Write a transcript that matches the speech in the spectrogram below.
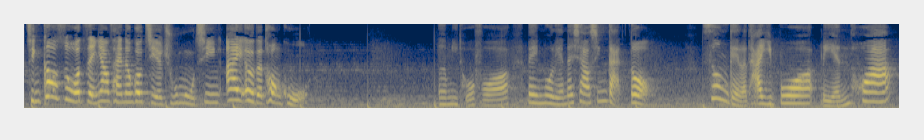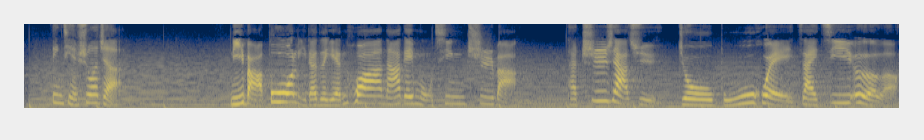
请告诉我，怎样才能够解除母亲挨饿的痛苦？阿弥陀佛被木莲的孝心感动，送给了他一钵莲花，并且说着：“你把钵里的莲花拿给母亲吃吧，她吃下去就不会再饥饿了。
